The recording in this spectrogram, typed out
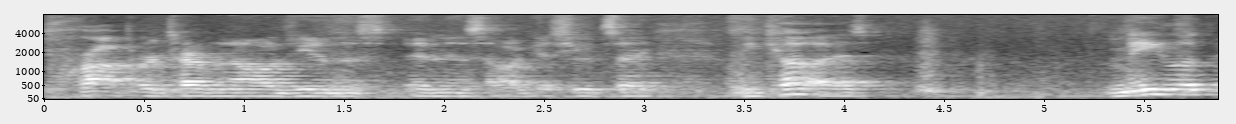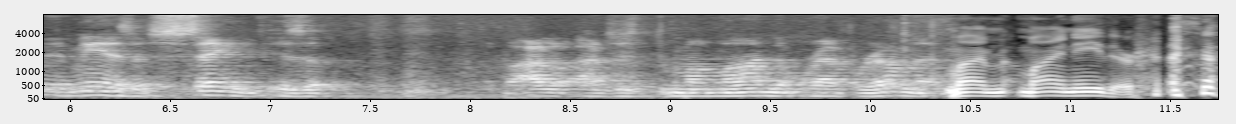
proper terminology in this, in this, I guess you would say, because me looking at me as a saint is a, I, just, my mind don't wrap around that. Mine, mine either.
